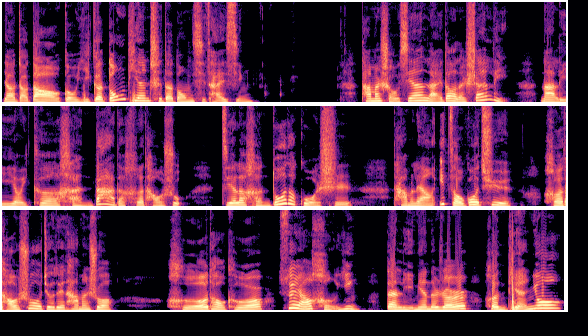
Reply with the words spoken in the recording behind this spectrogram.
要找到够一个冬天吃的东西才行。他们首先来到了山里，那里有一棵很大的核桃树，结了很多的果实。他们俩一走过去，核桃树就对他们说：“核桃壳虽然很硬，但里面的仁儿很甜哟。”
